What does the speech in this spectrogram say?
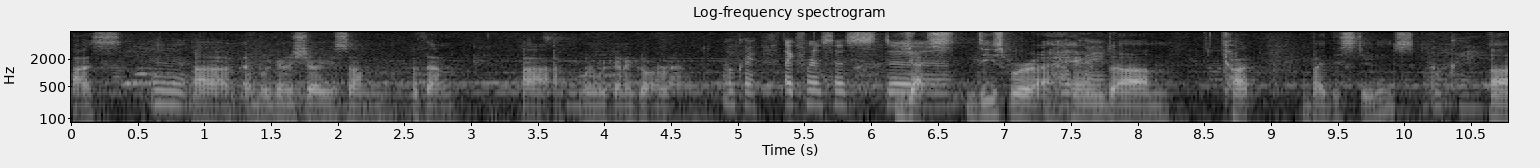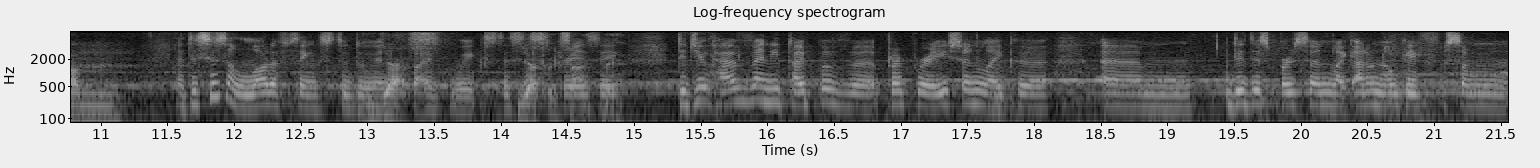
us, Mm. um, and we're going to show you some of them uh, when we're going to go around. Okay, like for instance the. yes, these were uh, hand um, cut by the students. Okay. This is a lot of things to do in Yes. five weeks. This Yes, is crazy. exactly. Did you have any type of uh, preparation? Like, uh, um, did this person, like, I don't know, give some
